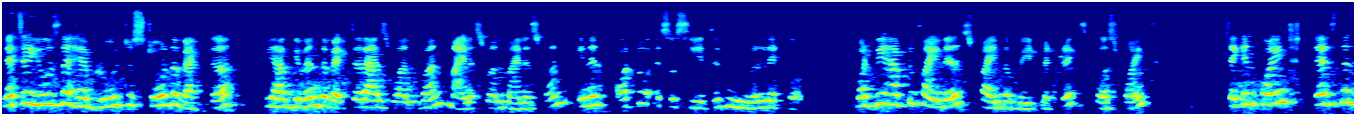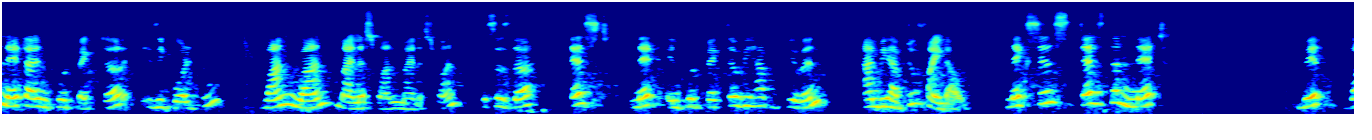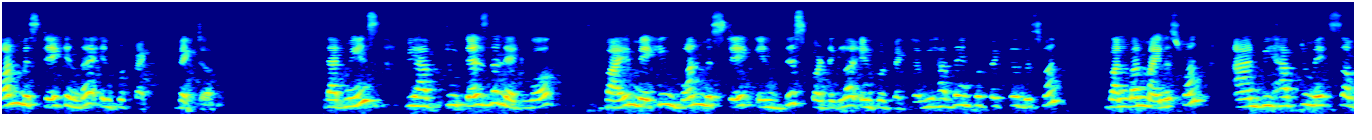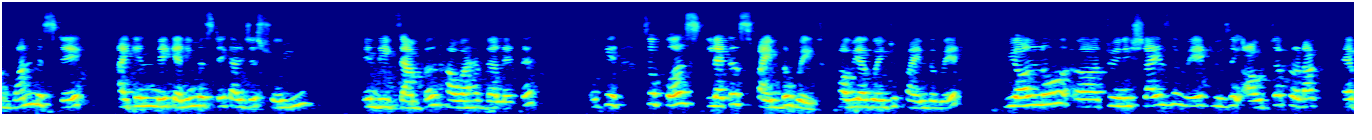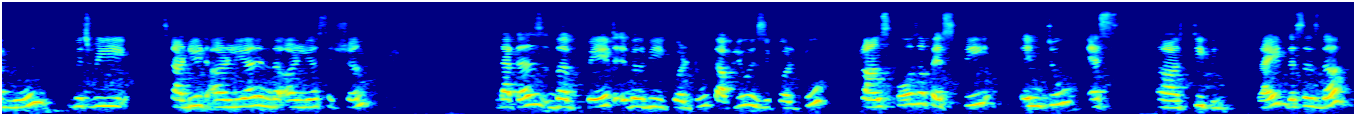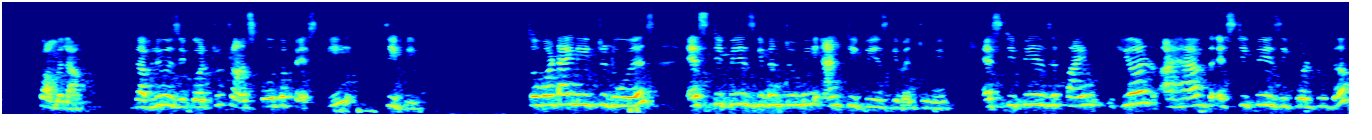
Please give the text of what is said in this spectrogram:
let's say use the Hebb rule to store the vector. We have given the vector as 1, 1, minus 1, minus 1 in an auto-associative neural network. What we have to find is find the weight matrix, first point. Second point, test the net input vector is equal to 1, 1, minus 1, minus 1. This is the test net input vector we have given and we have to find out. Next is test the net with one mistake in the input vector. That means we have to test the network by making one mistake in this particular input vector. We have the input vector, this one, 1, 1, minus 1, and we have to make some one mistake. I can make any mistake. I'll just show you in the example how I have done it. Okay, so first let us find the weight. How we are going to find the weight. We all know uh, to initialize the weight using outer product Hebb rule, which we studied earlier in the earlier session. that is the weight will be equal to W is equal to transpose of SP into S uh, TP, right? This is the formula. W is equal to transpose of SP TP. So what I need to do is STP is given to me and TP is given to me. STP is defined here. I have the STP is equal to the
